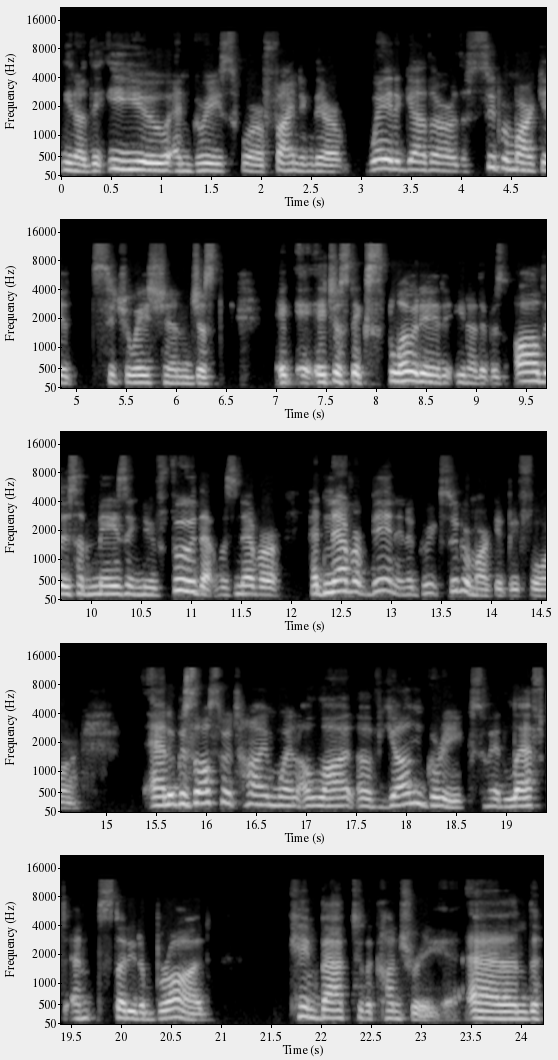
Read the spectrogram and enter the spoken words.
you know, the EU and Greece were finding their way together. The supermarket situation just it, it just exploded. You know, there was all this amazing new food that was never had never been in a Greek supermarket before. And it was also a time when a lot of young Greeks who had left and studied abroad came back to the country. And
